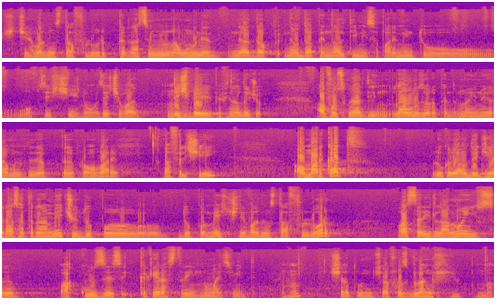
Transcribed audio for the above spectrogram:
și cineva din stafful lor, terminase 1 la 1, ne, ne-au dat, ne-au dat penalti, mi se pare, minutul 85-90, ceva, deci pe, pe final de joc. A fost un penalti la 1-0 pentru noi, noi eram în luptă de, pentru promovare, la fel și ei. Au marcat, lucrurile au degenerat, s-a terminat meciul, după, după meci, cineva din stafful lor a sărit la noi să acuze, să, cred că era străin, nu mai țin minte. Mhm. Și atunci a fost blank și, na.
